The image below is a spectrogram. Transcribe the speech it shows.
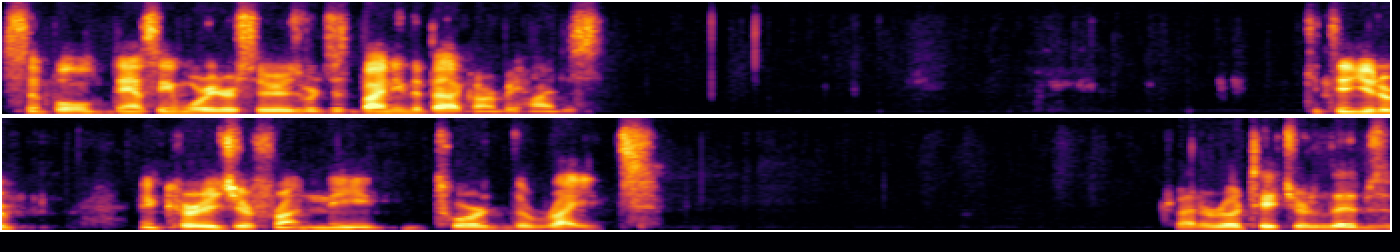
simple dancing warrior series. We're just binding the back arm behind us. Continue to encourage your front knee toward the right. Try to rotate your libs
